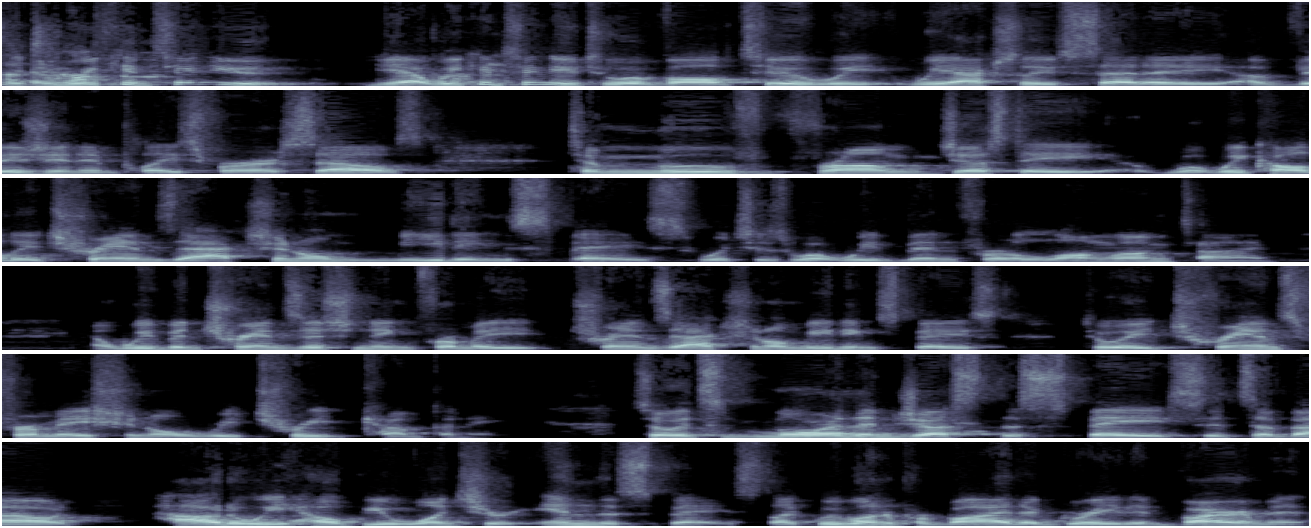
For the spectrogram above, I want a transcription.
so and we continue yeah we continue to evolve too. We we actually set a, a vision in place for ourselves to move from just a what we called a transactional meeting space which is what we've been for a long long time and we've been transitioning from a transactional meeting space to a transformational retreat company. So it's more than just the space. It's about how do we help you once you're in the space? Like we want to provide a great environment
